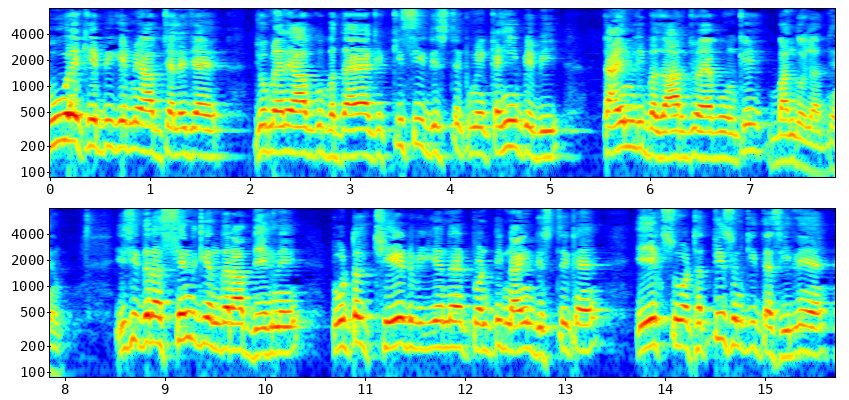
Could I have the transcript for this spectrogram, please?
पूरे केपीके में आप चले जाए, जो मैंने आपको बताया कि किसी डिस्ट्रिक्ट में कहीं पे भी टाइमली बाज़ार जो है, वो उनके बंद हो जाते हैं। इसी तरह सिंध के अंदर आप देख लें टोटल छह डिवीज़न है ट्वेंटी नाइन डिस्ट्रिक्ट हैं एक सौ अठतीस उनकी तहसीलें हैं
